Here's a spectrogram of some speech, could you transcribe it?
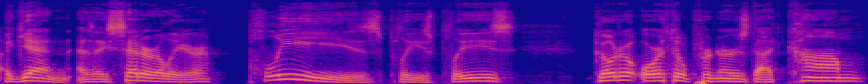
again, as I said earlier, please, please, please go to orthopreneurs.com.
